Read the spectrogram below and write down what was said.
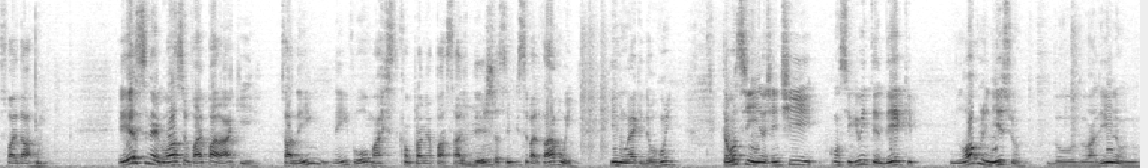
isso vai dar ruim. Esse negócio vai parar aqui. Só nem, nem vou mais comprar minha passagem, deixa assim, porque você vai dar ruim. E não é que deu ruim? Então, assim, a gente conseguiu entender que logo no início do, do ali, no, no-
